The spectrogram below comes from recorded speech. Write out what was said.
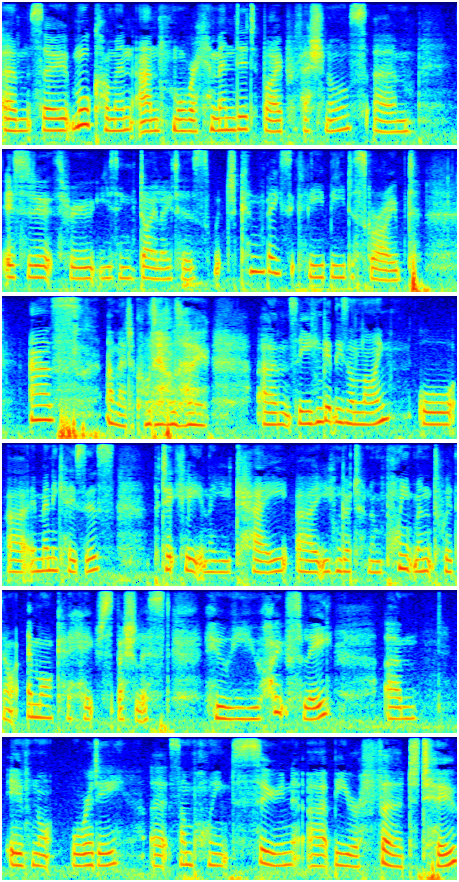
Um, so more common and more recommended by professionals. Um, is to do it through using dilators, which can basically be described as a medical dildo. Um, so you can get these online, or uh, in many cases, particularly in the UK, uh, you can go to an appointment with our MRKH specialist, who you hopefully, um, if not already, at some point soon, uh, be referred to.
